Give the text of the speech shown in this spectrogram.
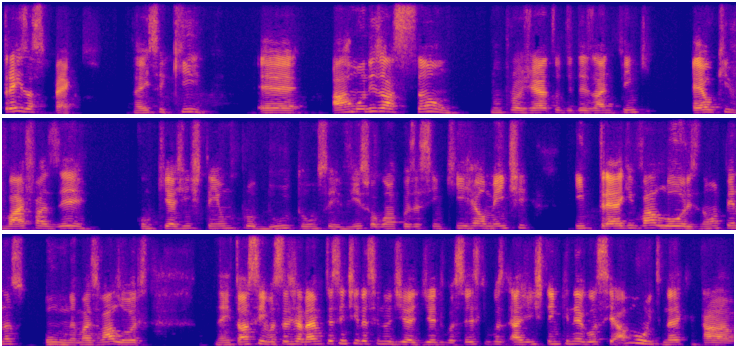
três aspectos. Né? Esse aqui é a harmonização num projeto de design thinking é o que vai fazer com que a gente tenha um produto, um serviço, alguma coisa assim que realmente entregue valores, não apenas um, né, mas valores. Né? Então, assim, vocês já devem ter sentido assim no dia a dia de vocês que a gente tem que negociar muito, né? Quem está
